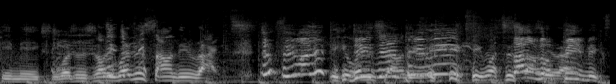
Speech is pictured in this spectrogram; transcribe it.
P Mix. It wasn't sound- it wasn't sounding right. Just imagine DJ sounding- P Mix. wasn't Sounds sounding of P right. Mix.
